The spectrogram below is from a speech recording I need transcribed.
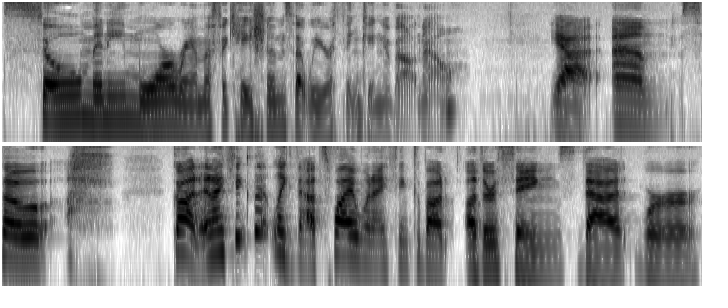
so many more ramifications that we are thinking about now. Yeah. Um, so, God, and I think that like that's why when I think about other things that were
